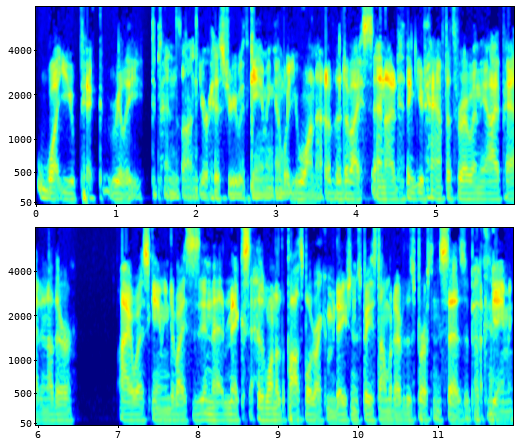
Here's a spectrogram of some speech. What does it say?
what you pick really depends on your history with gaming and what you want out of the device. And I think you'd have to throw in the iPad and other iOS gaming devices in that mix as one of the possible recommendations based on whatever this person says about Okay. gaming.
